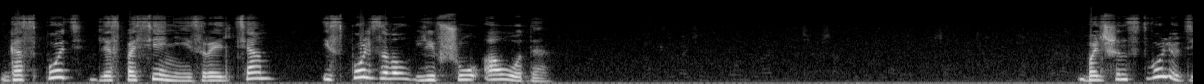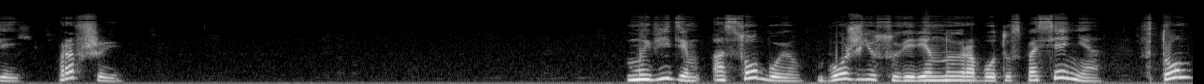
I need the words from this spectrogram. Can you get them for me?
Господь для спасения израильтян использовал левшу Аода. Большинство людей – правши. Мы видим особую Божью суверенную работу спасения в том,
